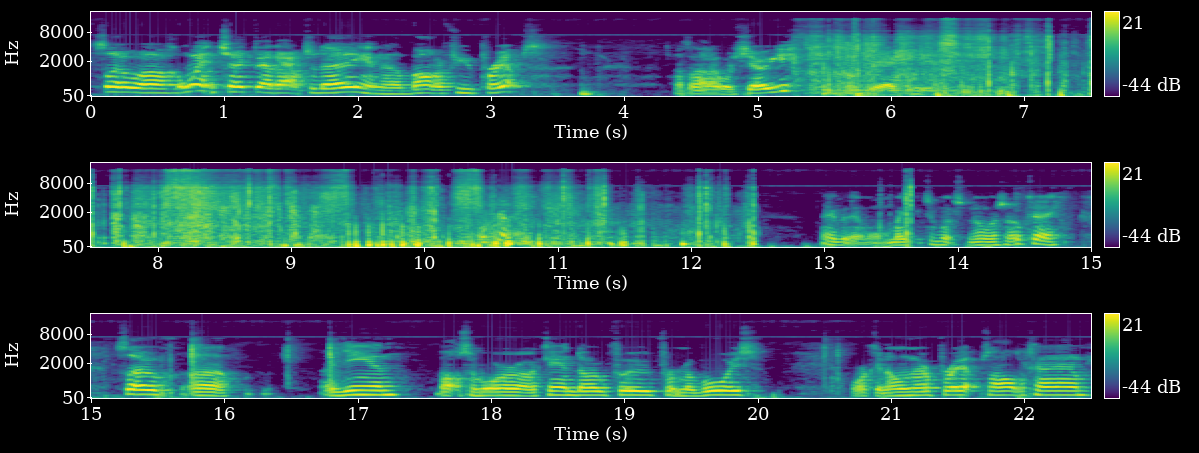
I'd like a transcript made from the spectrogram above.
So uh, I went and checked that out today and uh, bought a few preps. I thought I would show you. Grab here. Okay. Maybe that won't make too much noise. Okay. So, uh, again, bought some more uh, canned dog food for my boys. Working on their preps all the time.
